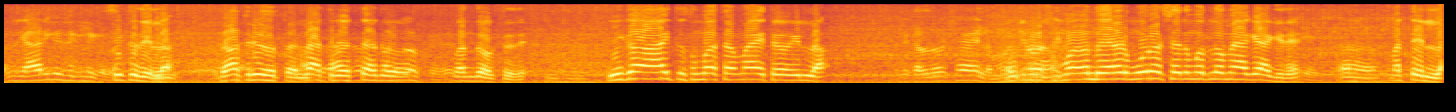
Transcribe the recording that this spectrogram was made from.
ಅದು ಯಾರಿಗೆ ಸಿಗ್ಲಿಕ್ಕೆ ಸಿಕ್ಕುದಿಲ್ಲ. ರಾತ್ರಿ ಹೊತ್ತಲ್ಲಿ? ರಾತ್ರಿ ಹೊತ್ತು ಅದು ಬಂದು ಹೋಗ್ತದೆ. ಈಗ ಆಯ್ತು ತುಂಬಾ ಸಮಯ ಆಯ್ತು ಇಲ್ಲ. ಕಳೆದ ವರ್ಷ ಇಲ್ಲ ಮುಂಚಿನ ವರ್ಷ ಒಂದು ಎರಡು ಮೂರು ವರ್ಷದ ಮೊದಲು ಮ್ಯಾಗೆ ಆಗಿದೆ. ಮತ್ತೆ ಇಲ್ಲ.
